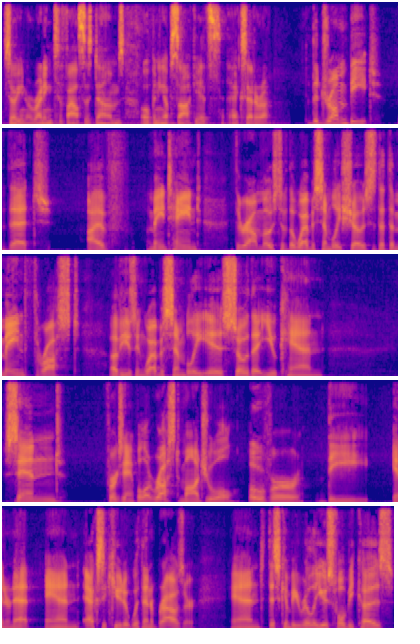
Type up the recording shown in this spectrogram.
So, you know, running to file systems, opening up sockets, etc. The drumbeat that I've maintained throughout most of the WebAssembly shows is that the main thrust of using WebAssembly is so that you can send, for example, a Rust module over the internet and execute it within a browser. And this can be really useful because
